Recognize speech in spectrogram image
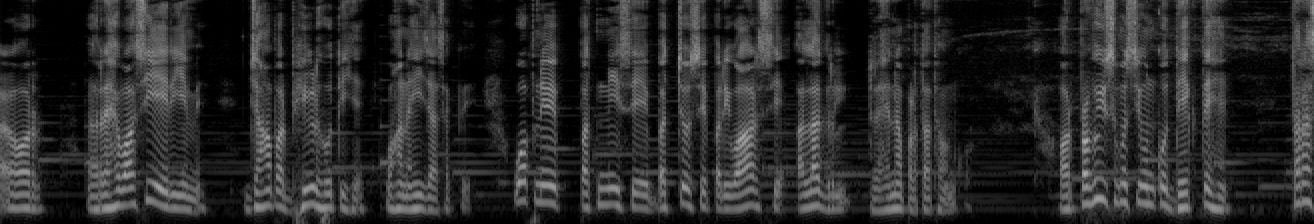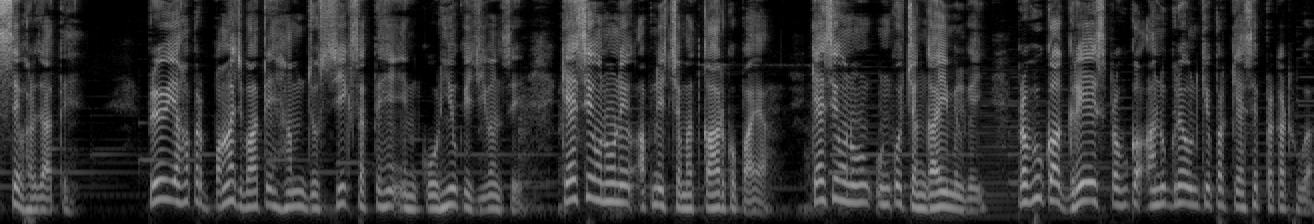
और रहवासी एरिए में जहाँ पर भीड़ होती है, वहाँ नहीं जा सकते। वो अपने पत्नी से, बच्चों से, परिवार से अलग रहना पड़ता था उनको। और प्रभु यीशु मसीह उनको देखते हैं, तरस से भर जाते हैं। प्रियो, यहाँ पर पाँच बातें हम जो सीख सकते हैं इन कोढ़ियों के जीवन से। कैसे उन्होंने अपने चमत्कार को पाया? कैसे उन्होंने उनको चंगाई मिल गई? प्रभु का ग्रेस प्रभु का अनुग्रह उनके ऊपर कैसे प्रकट हुआ?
